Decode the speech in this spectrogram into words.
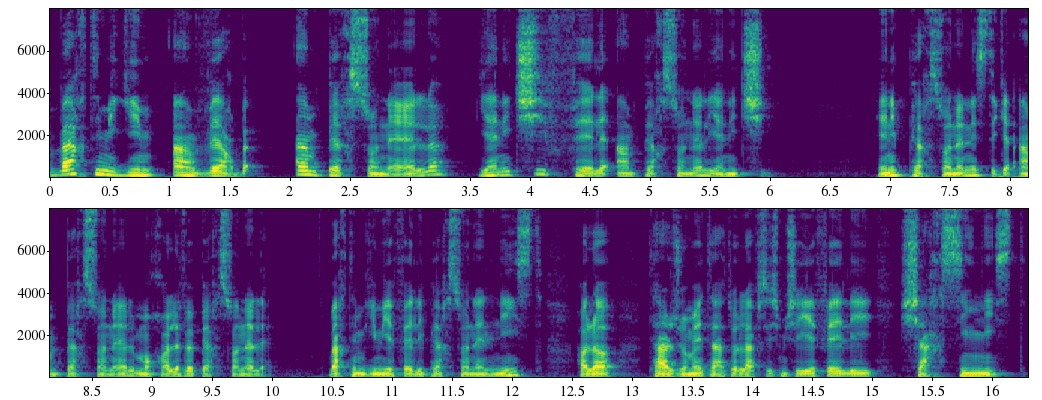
وقتی میگیم un verbe impersonnel یعنی چی؟ فعل امپرسونل یعنی چی؟ یعنی personnel نیست دیگه impersonnel مخالف personnel ه وقتی میگیم یه فعلی personnel نیست حالا ترجمه تحت لفظیش میشه یه فعلی شخصی نیست.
